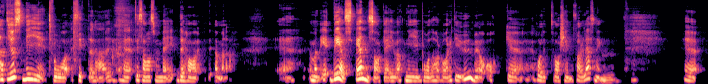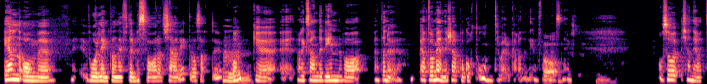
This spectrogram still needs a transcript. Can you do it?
Att just ni två sitter här eh, tillsammans med mig, det har, jag menar, eh, jag menar, eh, dels en sak är ju att ni båda har varit i Umeå och eh, hållit varsin föreläsning. Mm. Eh, en om vår längtan efter besvarad kärlek, det var Sattu. Mm. Och eh, Alexander, din var, vänta nu, att vara människa på gott och ont tror jag du kallade din föreläsning. Ja, mm. Och så kände jag att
